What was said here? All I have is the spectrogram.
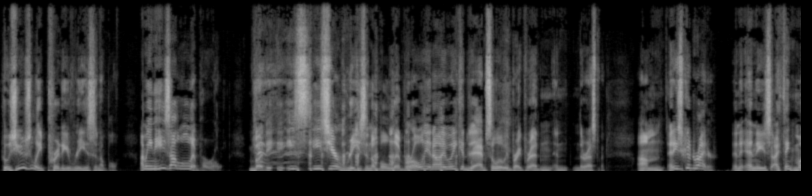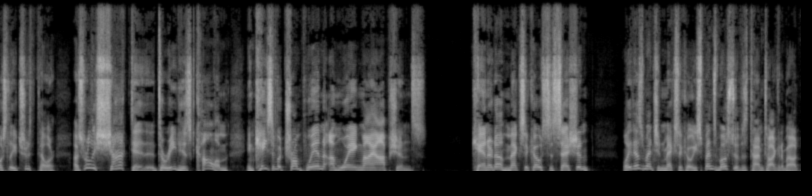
who's usually pretty reasonable. I mean, he's a liberal, but he's he's your reasonable liberal. You know, we could absolutely break bread and, and the rest of it. Um, and he's a good writer, and and he's I think mostly a truth teller. I was really shocked to, to read his column. In case of a Trump win, I'm weighing my options. Canada, Mexico, secession. Well, he does mention Mexico. He spends most of his time talking about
